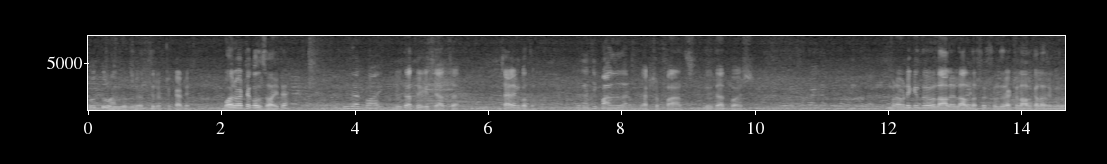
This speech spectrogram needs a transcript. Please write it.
সত্তর ভাঙবে সত্তর একটু কাটে। বয়ল বারটা কত চাই এটা? দুই দাঁত ভাই। দুই দাঁত হয়ে গেছে আচ্ছা। চাইলেন কত? একশো পাঁচ দুই দাঁত বয়স। মোটামুটি কিন্তু লালে লাল দর্শক সুন্দর একটা লাল কালারের গরু।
